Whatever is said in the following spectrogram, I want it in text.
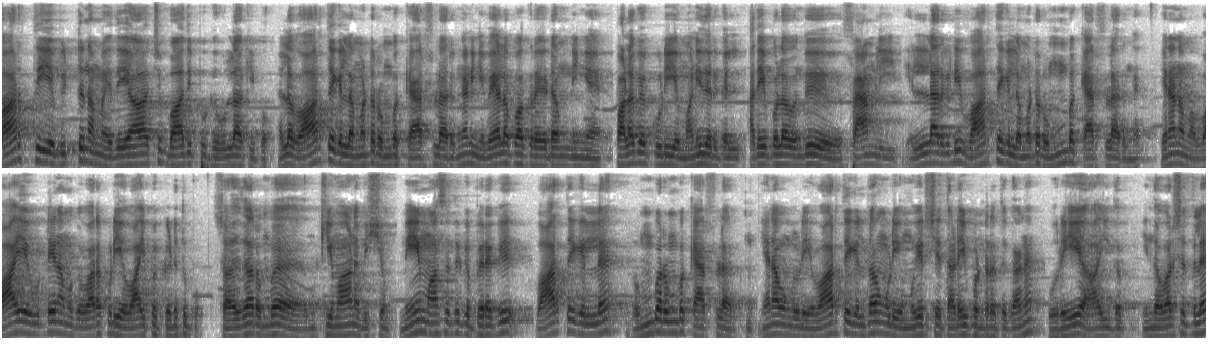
வார்த்தையை விட்டு நம்ம எதையாச்சும் பாதிப்புக்கு உள்ளாக்கிப்போம். நல்ல வார்த்தைகள்ல மட்டும் ரொம்ப கேர்ஃபுல்லா இருங்க. நீங்க வேலை பார்க்குற இடம் நீங்க பழகக்கூடிய மனிதர்கள் அதே போல வந்து ஃபேமிலி எல்லாருக்கிட்டையும் வார்த்தைகளில் மட்டும் ரொம்ப கேர்ஃபுல்லா இருங்க. ஏன்னா நம்ம வாயை விட்டே நமக்கு வரக்கூடிய வாய்ப்பை கெடுத்துப்போம். ஸோ அதுதான் ரொம்ப முக்கியமான விஷயம். மே மாசத்துக்கு பிறகு வார்த்தைகளில் ரொம்ப ரொம்ப கேர்ஃபுல்லா இருக்கும் ஏன்னா உங்களுடைய வார்த்தைகள் தான் உங்களுடைய முயற்சியை தடை பண்றதுக்கான ஒரே ஆயுதம். இந்த வருஷத்துல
